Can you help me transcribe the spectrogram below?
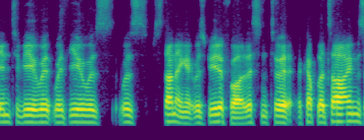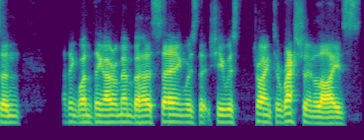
interview with, with you was was stunning. It was beautiful. I listened to it a couple of times and I think one thing I remember her saying was that she was trying to rationalize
